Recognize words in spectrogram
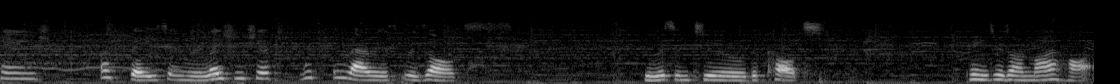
change of face in relationships with hilarious results. You listen to The Cult Painted on My Heart.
